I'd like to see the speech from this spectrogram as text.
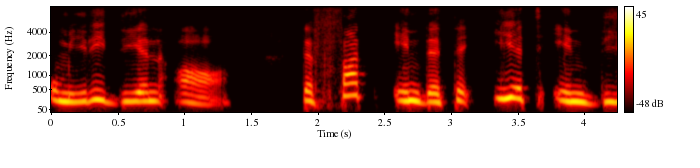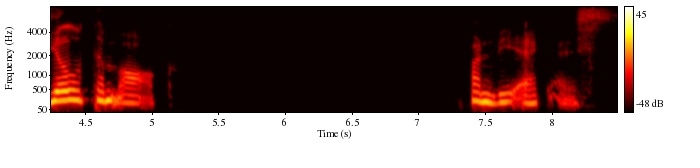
om hierdie DNA te vat en dit te eet en deel te maak van wie ek is.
